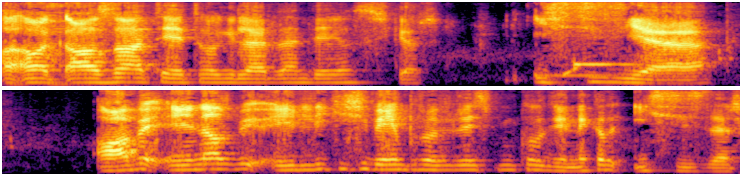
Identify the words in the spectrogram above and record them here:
bak Azra TTO'gilerden de yaz çıkar. İşsiz ya. Abi en az bir 50 kişi benim profil resmimi kullanıyor. Ne kadar işsizler.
